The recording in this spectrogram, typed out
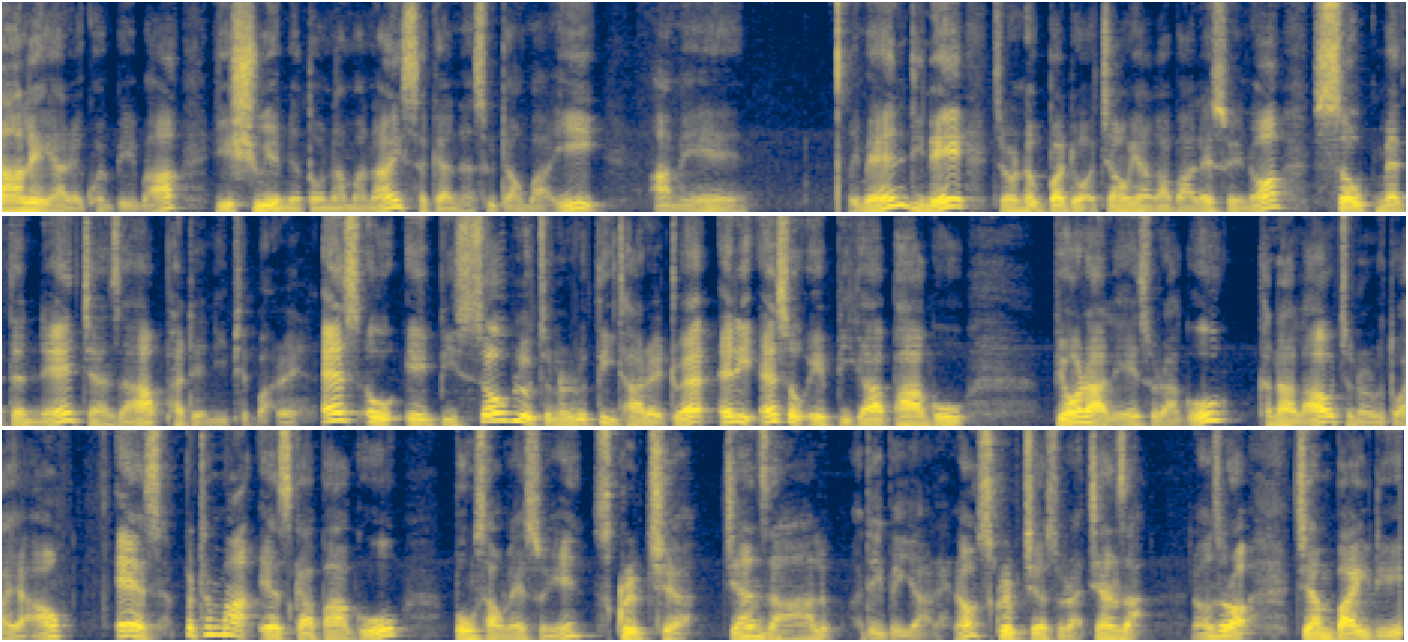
နားလဲရတဲ့ခွင့်ပေးပါယေရှုရဲ့မြတ်သောနာမ၌စက္ကန့်နဲ့ဆုတောင်းပါ၏အာမင်အာမင်ဒီနေ့ကျွန်တော်နှုတ်ပတ်တော်အကြောင်းအရာကဘာလဲဆိုရင်တော့ soap method နဲ့ကျမ်းစာဖတ်တဲ့နည်းဖြစ်ပါတယ် SOAP soap လို့ကျွန်တော်တို့သိထားတဲ့အတွက်အဲ့ဒီ SOAP ကဘာကို ပြောတာလဲဆိုတာကိုခဏလောက်ကျွန်တော်တို့သွားရအောင် S ပထမ S ကဘာကိုပုံဆောင်လဲဆိုရင် scripture ကျမ်းစာလို့အဓိပ္ပာယ်ရတယ်เนาะ scripture ဆိုတာကျမ်းစာเนาะဆိုတော့ကျမ်းပိုက်တွေ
